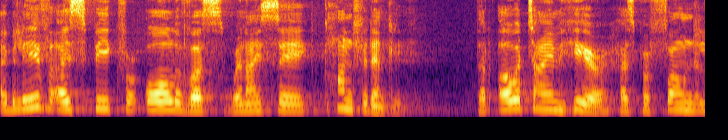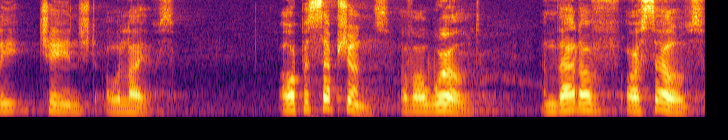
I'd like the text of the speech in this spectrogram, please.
I believe I speak for all of us when I say confidently that our time here has profoundly changed our lives. Our perceptions of our world and that of ourselves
